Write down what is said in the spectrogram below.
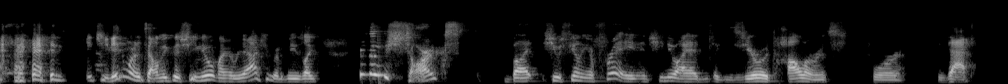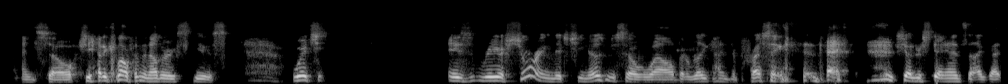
and she didn't want to tell me because she knew what my reaction would be. It's like, there's no sharks. But she was feeling afraid and she knew I had like zero tolerance for that. And so she had to come up with another excuse, which is reassuring that she knows me so well, but really kind of depressing that she understands that I've got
